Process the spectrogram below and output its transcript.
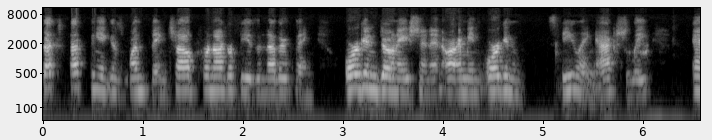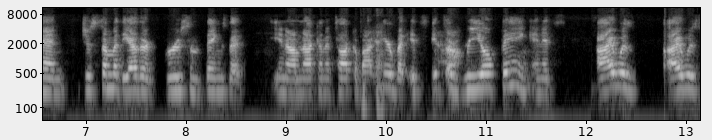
sex trafficking is one thing, child pornography is another thing, organ donation and or I mean organ stealing actually, and just some of the other gruesome things that you know I'm not going to talk about here, but it's it's a real thing, and it's I was I was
